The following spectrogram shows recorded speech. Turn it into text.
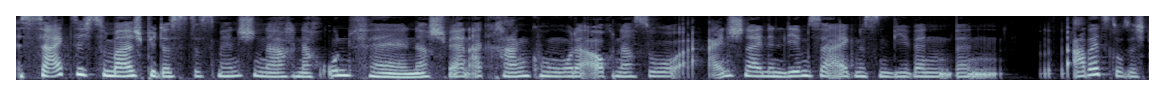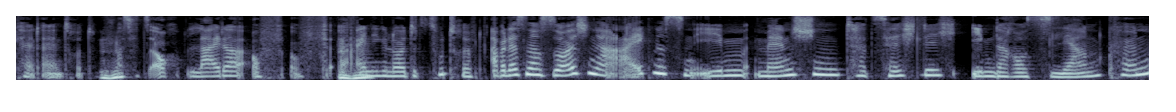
es zeigt sich zum Beispiel, dass, dass Menschen nach, nach Unfällen, nach schweren Erkrankungen oder auch nach so einschneidenden Lebensereignissen, wie wenn, wenn Arbeitslosigkeit eintritt, mhm. was jetzt auch leider auf, auf mhm. einige Leute zutrifft. Aber dass nach solchen Ereignissen eben Menschen tatsächlich eben daraus lernen können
